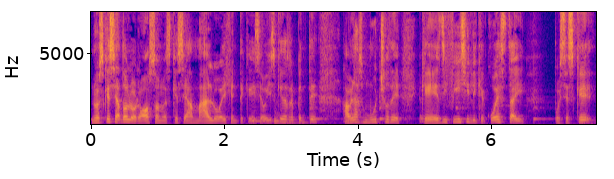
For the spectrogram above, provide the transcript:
No es que sea doloroso, no es que sea malo. Hay gente que dice, oye, es que de repente hablas mucho de que es difícil y que cuesta. Y pues es que,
